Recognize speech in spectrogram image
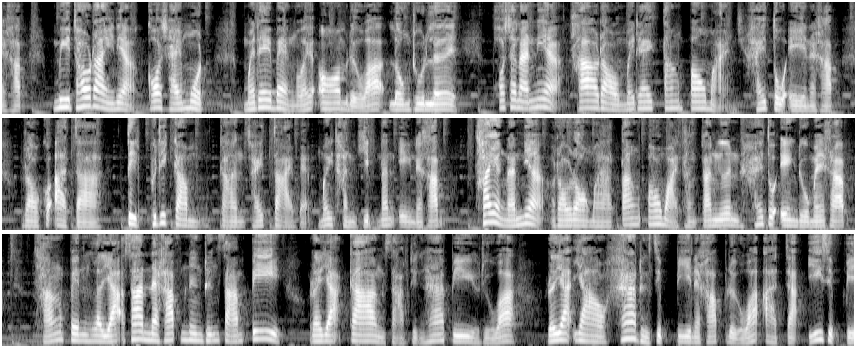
นะครับ มีเท่าไหร่เนี่ยก็ใช้หมด ไม่ได้แบ่งไว้ออมหรือว่าลงทุนเลย เพราะฉะนั้นเนี่ยถ้าเราไม่ได้ตั้งเป้าหมายให้ตัวเองนะครับ เราก็อาจจะติดพฤติกรรมการใช้จ่ายแบบไม่ทันคิดนั่นเองนะครับ ถ้าอย่างนั้นเนี่ยเราลองมาตั้งเป้าหมายทางการเงินให้ตัวเองดูไหมครับ ทั้งเป็นระยะสั้นนะครับ 1-3 ปี ระยะกลาง 3-5 ปี หรือว่า ระยะยาว 5-10 ปีนะครับหรือว่าอาจจะ 20 ปี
